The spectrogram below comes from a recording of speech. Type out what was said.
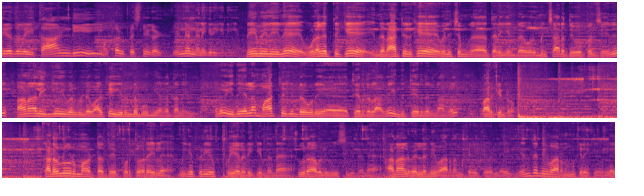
தேர்தலை தாண்டி மக்கள் பிரச்சனைகள் என்ன நினைக்கிறீங்க நீங்க? நெய்வேலியிலே உலகத்துக்கே இந்த நாட்டிற்கே வெளிச்சம் தருகின்ற ஒரு மின்சாரத்தை உற்பத்தி செய்து ஆனால் இங்கே இவர்களுடைய வாழ்க்கை இருண்ட பூமியாகத்தான் இல்லை. எனவே இதையெல்லாம் மாற்றுகின்ற ஒரு தேர்தலாக இந்த தேர்தல் நாங்கள் பார்க்கின்றோம். கடலூர் மாவட்டத்தை பொறுத்தவரையில் மிகப்பெரிய புயல் அடிக்கின்றன சூறாவளி வீசுகின்றன. ஆனால் வெள்ள நிவாரணம் கிடைக்கவில்லை எந்த நிவாரணமும் கிடைக்கவில்லை.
